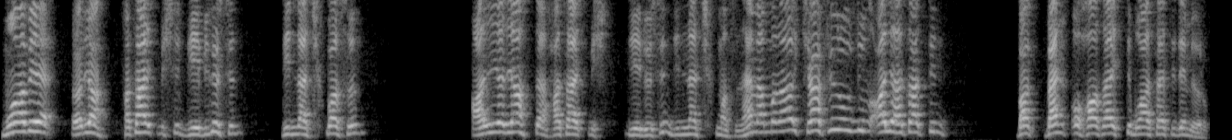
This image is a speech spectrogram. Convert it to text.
Muaviye radıyallahu hata etmiştir diyebilirsin. Dinden çıkmasın. Ali radıyallahu da hata etmiş diyebilirsin. Dinden çıkmasın. Hemen bana kafir oldun Ali hata ettin. Bak ben o hata etti bu hata etti demiyorum.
